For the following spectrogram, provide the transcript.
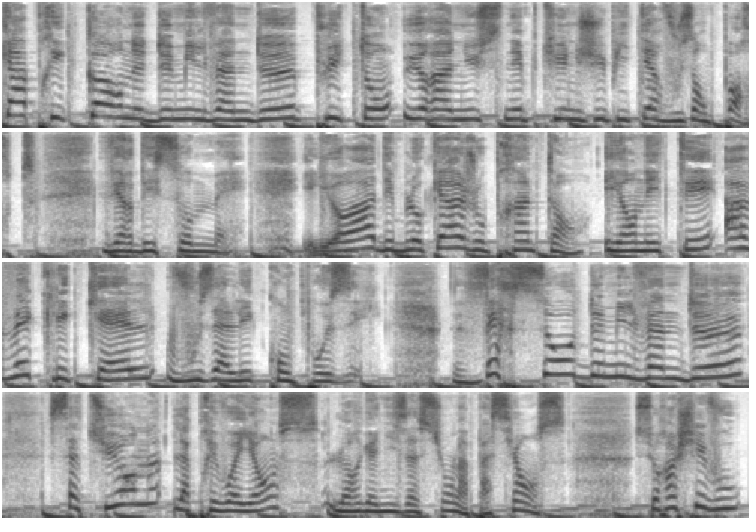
Capricorne 2022, Pluton, Uranus, Neptune, Jupiter vous emportent vers des sommets. Il y aura des blocages au printemps et en été avec lesquels vous allez composer. Verseau 2022, Saturne, la prévoyance, l'organisation, la patience sera chez vous.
